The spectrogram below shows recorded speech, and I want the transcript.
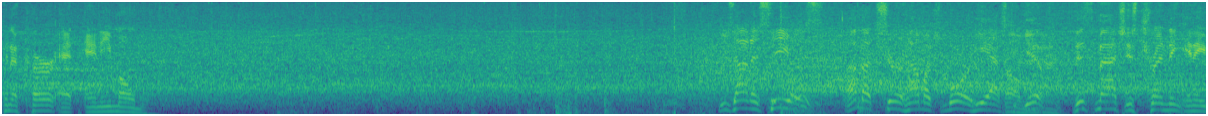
can occur at any moment. He's on his heels. I'm not sure how much more he has to oh, give. Man. This match is trending in a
